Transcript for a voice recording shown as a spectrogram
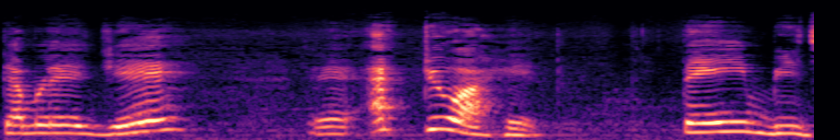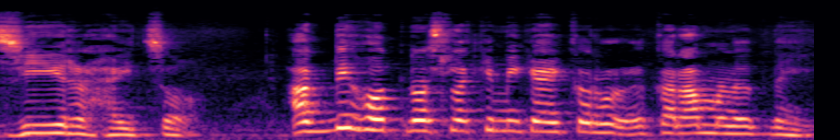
त्यामुळे जे ॲक्टिव्ह आहेत ते बिझी राहायचं. अगदी होत नसलं की मी काय करू करा म्हणत नाही.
